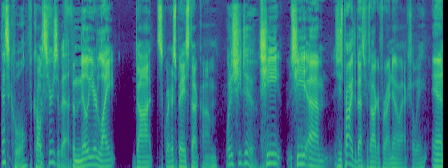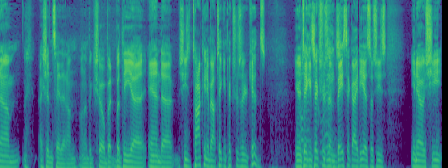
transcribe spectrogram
That's cool. It's called What's hers about? familiarlight.squarespace.com. What does she do? She she um she's probably the best photographer I know actually, and um I shouldn't say that on, on a big show, but but the uh, and uh, she's talking about taking pictures of your kids, you know, Oh, taking pictures and basic ideas. So she's you know she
